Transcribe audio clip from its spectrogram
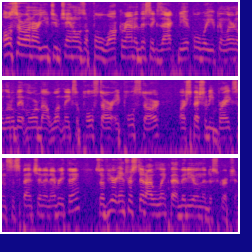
Also on our YouTube channel is a full walk around of this exact vehicle where you can learn a little bit more about what makes a Polestar a Polestar, our specialty brakes and suspension and everything. So if you're interested, I will link that video in the description.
